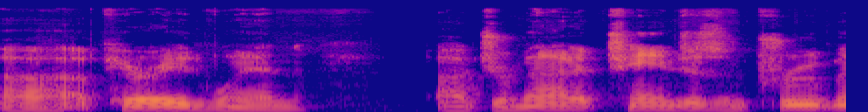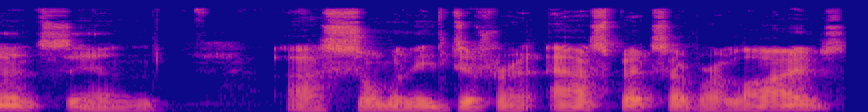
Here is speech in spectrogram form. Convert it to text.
uh, a period when uh, dramatic changes, improvements in uh, so many different aspects of our lives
